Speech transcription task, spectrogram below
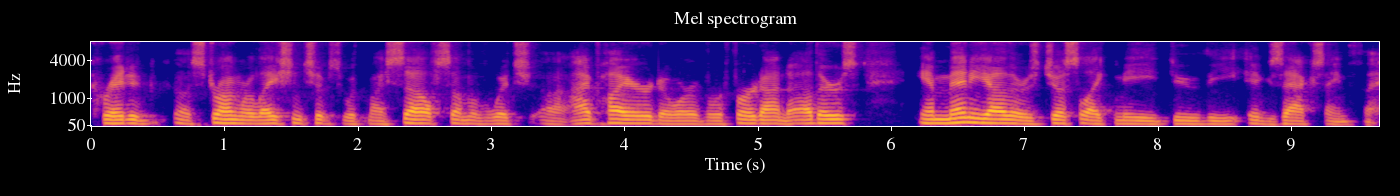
created uh, strong relationships with myself some of which uh, i've hired or have referred on to others and many others just like me do the exact same thing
